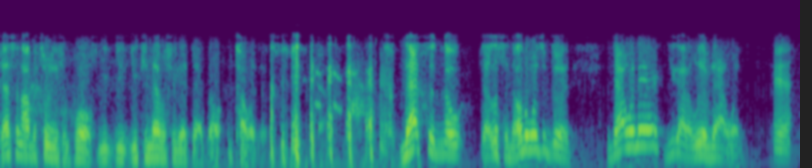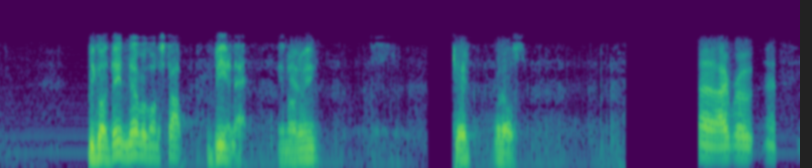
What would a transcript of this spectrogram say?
that's an opportunity for growth. You you, you can never forget that, bro. I'm telling you. that's a note that listen. The other ones are good. That one there, you got to live that one. Yeah. because they're never going to stop being that. You know what I mean? Okay. What else? Uh, I wrote. Let's see.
